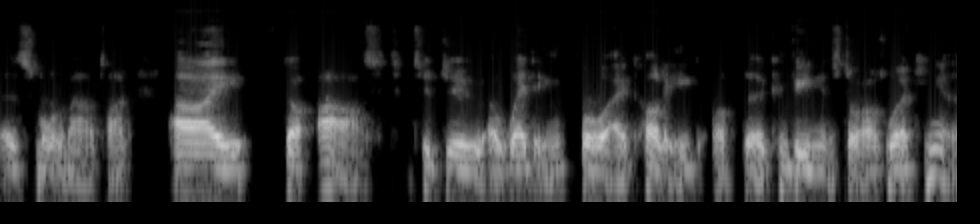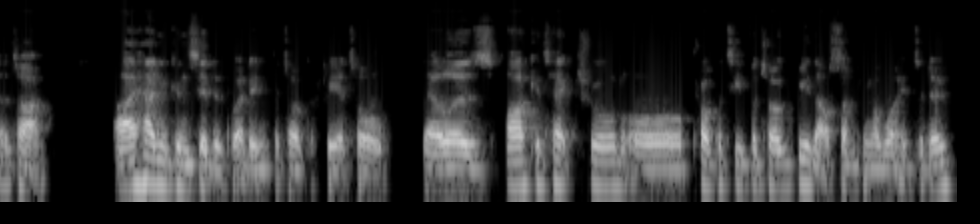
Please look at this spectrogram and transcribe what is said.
a small amount of time, I got asked to do a wedding for a colleague of the convenience store I was working at the time. I hadn't considered wedding photography at all. There was architectural or property photography. That was something I wanted to do,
